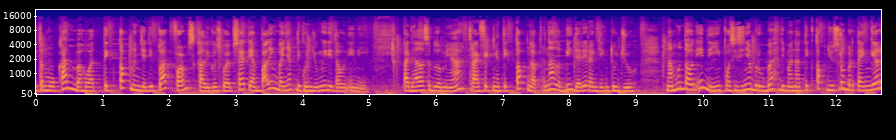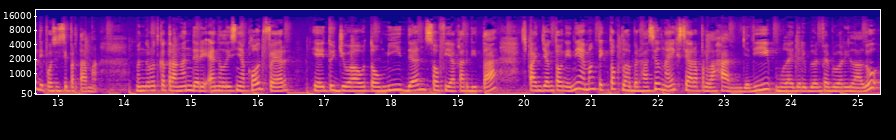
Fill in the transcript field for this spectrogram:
ditemukan bahwa TikTok menjadi platform sekaligus website yang paling banyak dikunjungi di tahun ini. Padahal sebelumnya, trafficnya TikTok nggak pernah lebih dari ranking 7. Namun tahun ini, posisinya berubah di mana TikTok justru bertengger di posisi pertama. Menurut keterangan dari analisnya Cloudflare, yaitu Joao Tommy dan Sofia Cardita. Sepanjang tahun ini emang TikTok telah berhasil naik secara perlahan. Jadi mulai dari bulan Februari lalu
